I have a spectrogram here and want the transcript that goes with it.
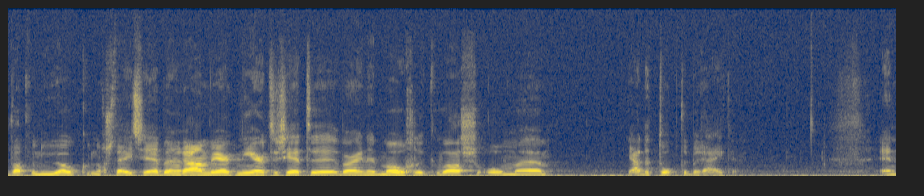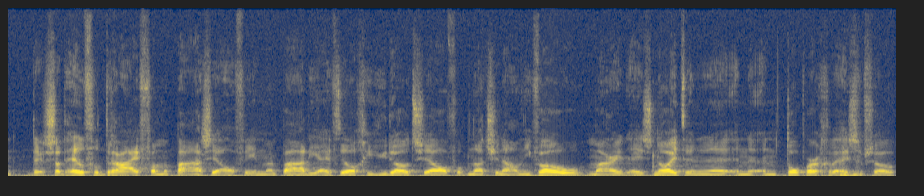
wat we nu ook nog steeds hebben, een raamwerk neer te zetten waarin het mogelijk was om eh, ja, de top te bereiken. En er zat heel veel drive van mijn pa zelf in. Mijn pa die heeft wel gejudo'd zelf op nationaal niveau, maar is nooit een, een, een topper geweest Mhm. of zo.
